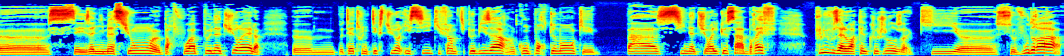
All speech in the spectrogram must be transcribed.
Euh, ces animations euh, parfois peu naturelles, euh, peut-être une texture ici qui fait un petit peu bizarre, un comportement qui est pas si naturel que ça. Bref, plus vous allez avoir quelque chose qui se voudra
